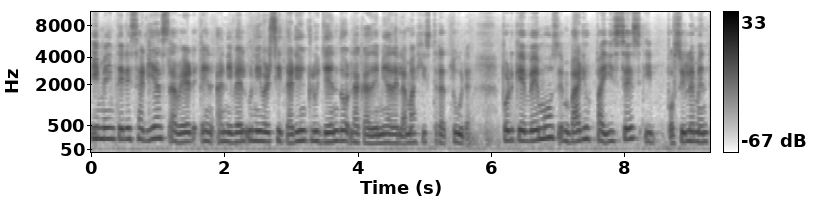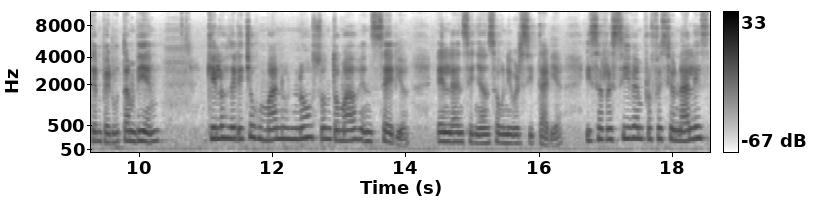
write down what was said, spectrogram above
y me interesaría saber en- a nivel universitario, incluyendo la Academia de la Magistratura, porque vemos en varios países y posiblemente en Perú también, que los derechos humanos no son tomados en serio en la enseñanza universitaria y se reciben profesionales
